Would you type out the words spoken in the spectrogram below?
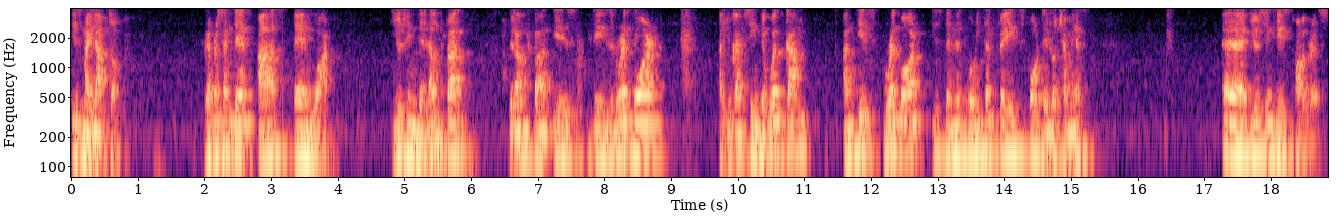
is my laptop, represented as N1, using the launchpad the launchpad is this red bar, as you can see in the webcam, and this red bar is the network interface for the LochaMesh uh, using this address.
